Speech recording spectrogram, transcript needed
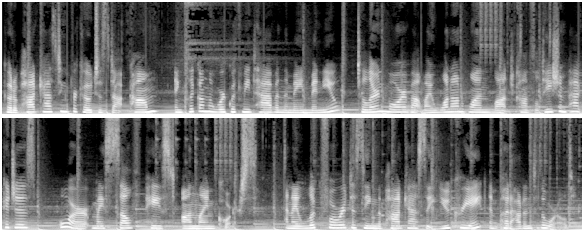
go to podcastingforcoaches.com and click on the Work With Me tab in the main menu to learn more about my one on one launch consultation packages or my self paced online course. And I look forward to seeing the podcast that you create and put out into the world.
